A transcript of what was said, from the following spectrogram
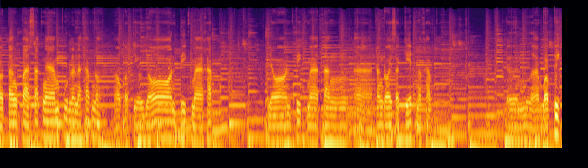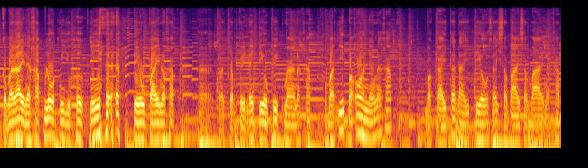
วตังป่าสักงามพูดแล้วนะครับเนาะเอาก็เตียวย้อนปิกมาครับ ย้อนปิกมาตังอ่าตังดอยสเก็ตนะครับ เดินเมื่อบ่ปิกก็มาได้นะครับโลดมีอยู่เพิกนี้เตียวไปนะครับอ่าก็จำเป็นได้เตียวปิกมานะครับบ่อิดบ่อ่อนอย่างนะครับบ่ไก่ตะใดเตียวใส่สบายสบายนะครับ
